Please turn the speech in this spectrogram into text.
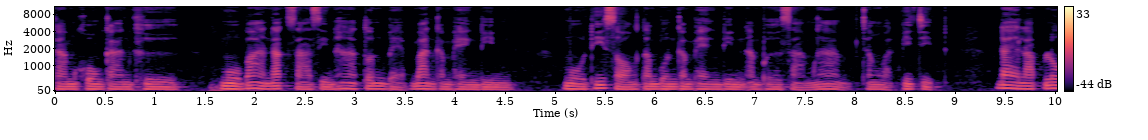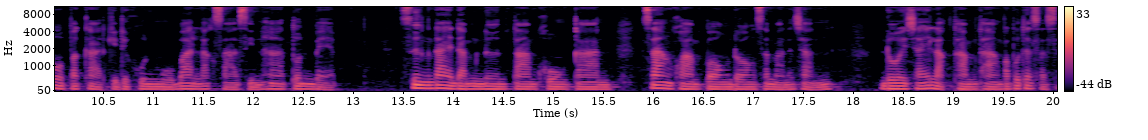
กรรมโครงการคือ หมู่บ้านรักษาศีลห้าต้นแบบบ้านกำแพงดิน หมู่ที่สองตำบลกำแพงดินอำเภอสามงาม จังหวัดพิจิตร ได้รับโล่ประกาศเกิยรติคุณหมู่บ้านรักษาศีลห้าต้นแบบ ซึ่งได้ดำเนินตามโครงการสร้างความปองดองสมานฉันท์ โดยใช้หลักธรรมทางพระพุทธศาส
